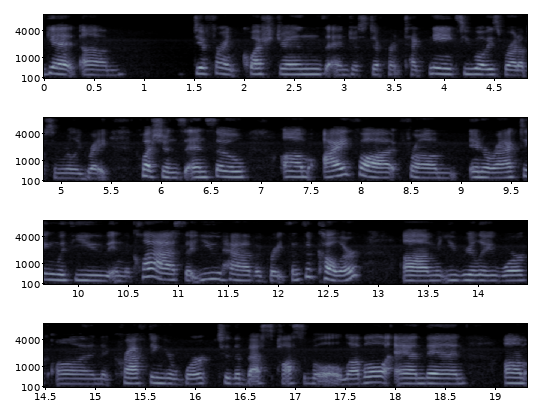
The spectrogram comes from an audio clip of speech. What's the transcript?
get um, different questions and just different techniques. You always brought up some really great questions. And so um, I thought from interacting with you in the class that you have a great sense of color. Um, you really work on crafting your work to the best possible level. And then um,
